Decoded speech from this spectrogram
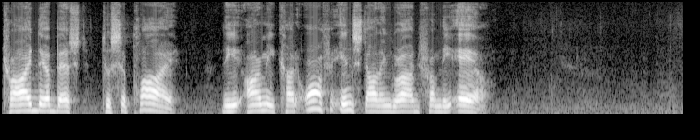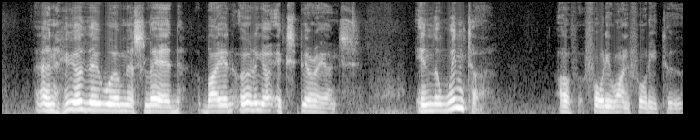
tried their best to supply the army cut off in Stalingrad from the air. And here they were misled by an earlier experience in the winter of 41 42.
